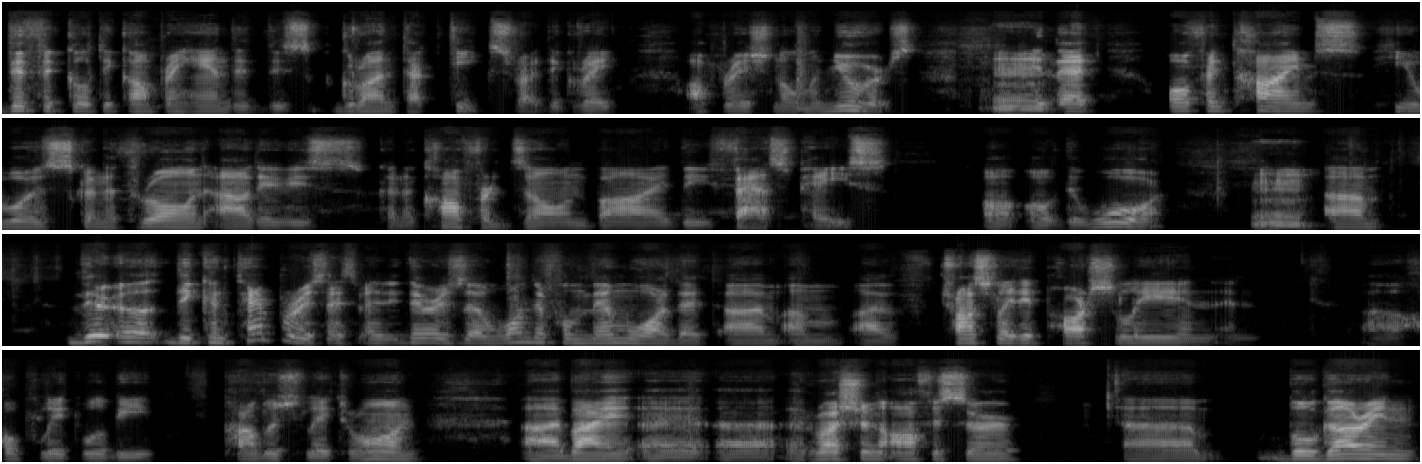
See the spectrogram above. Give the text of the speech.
difficulty comprehended these grand tactics, right? The great operational maneuvers. Mm. That oftentimes he was kind of thrown out of his kind of comfort zone by the fast pace of, of the war. Mm-hmm. Um, there, uh, the contemporaries. There is a wonderful memoir that um, um, I've translated partially, and, and uh, hopefully it will be published later on uh, by a, a, Russian officer. Um, Bulgarin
